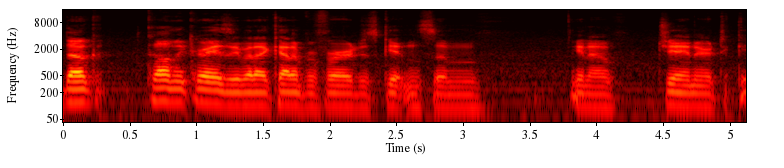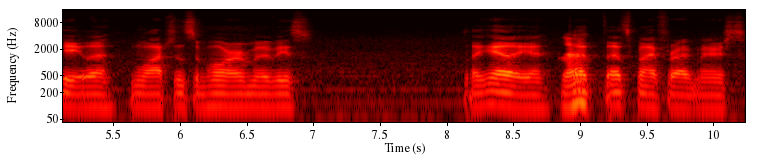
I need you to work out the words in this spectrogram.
Don't call me crazy, but I kind of prefer just getting some, you know, gin or tequila and watching some horror movies. Like hell yeah, Yeah. That, that's my frightmares.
